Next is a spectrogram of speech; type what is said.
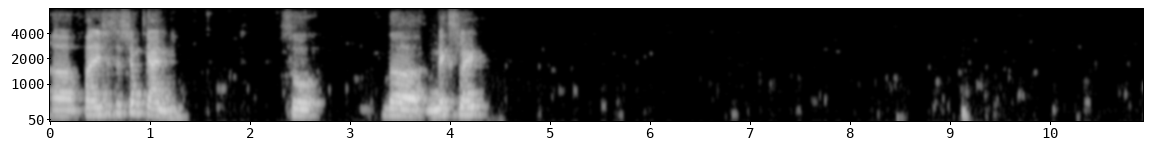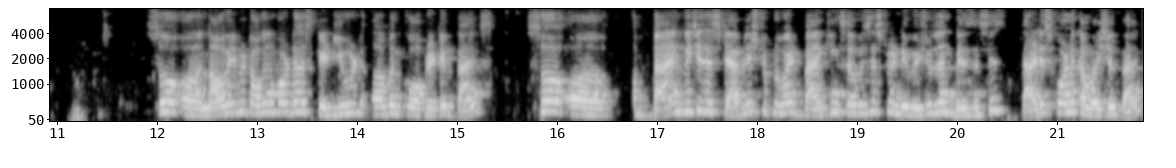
uh, financial system can be so the next slide. So uh, now we'll be talking about the scheduled urban cooperative banks. So uh, a bank which is established to provide banking services to individuals and businesses that is called a commercial bank.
